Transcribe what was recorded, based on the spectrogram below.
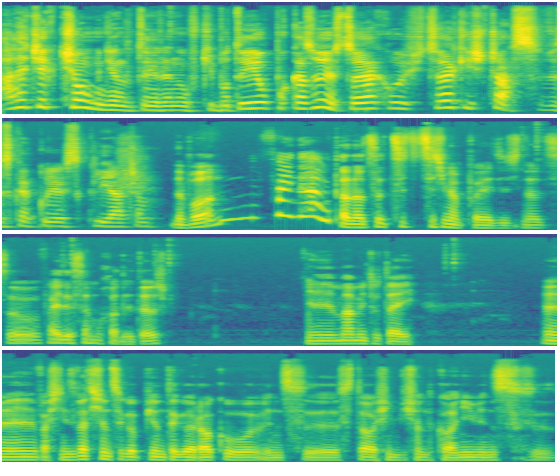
ale cię ciągnie do tej renówki, bo ty ją pokazujesz co, jakoś, co jakiś czas wyskakujesz z kliaczem. No bo on fajne auta, no co, co, co ci mam powiedzieć, no są fajne samochody też. Yy, mamy tutaj yy, właśnie z 2005 roku, więc 180 koni, więc yy,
